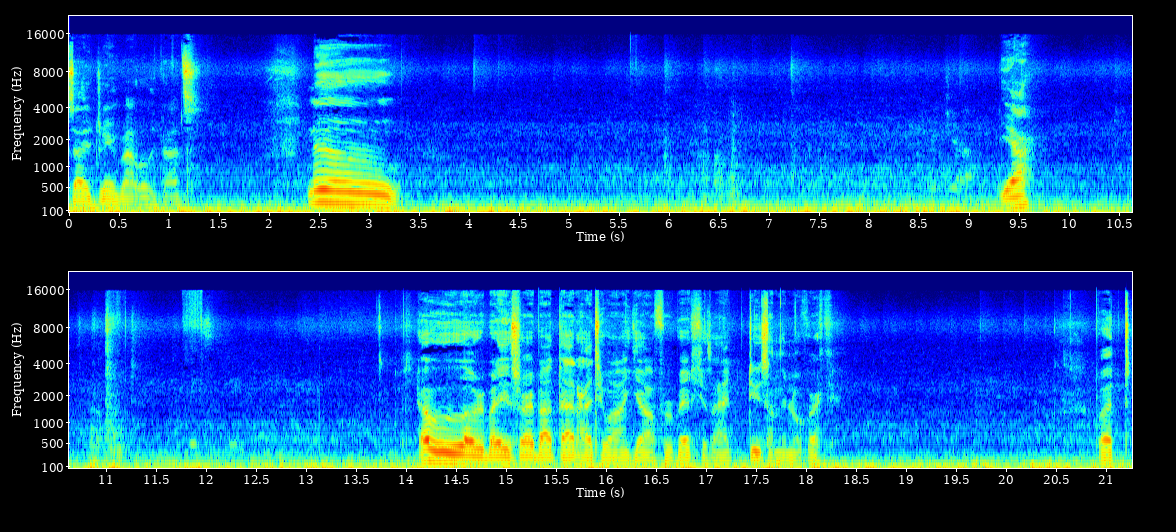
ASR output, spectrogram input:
I decided to dream about lily pads. No! Yeah? Hello everybody, sorry about that. I had to uh, get off for a bit because I had to do something real quick. But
